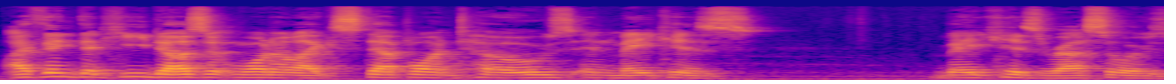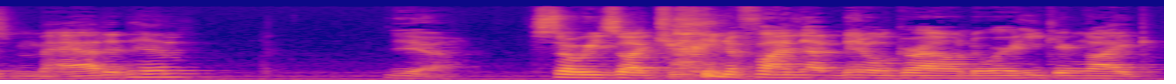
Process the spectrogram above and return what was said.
I think that he doesn't want to like step on toes and make his make his wrestlers mad at him. Yeah. So he's like trying to find that middle ground where he can like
